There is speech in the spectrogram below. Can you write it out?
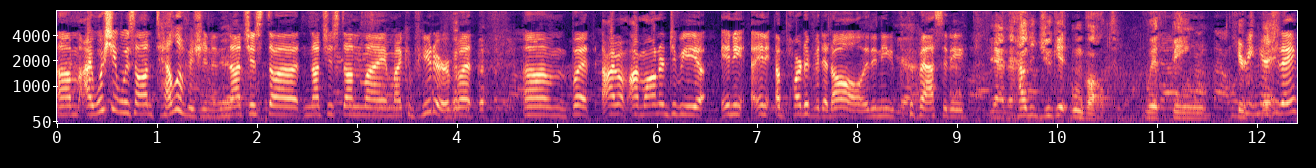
um, I wish it was on television and not just uh, not just on my, my computer. But um, but I'm, I'm honored to be a, any, a part of it at all in any capacity. Yeah. How did you get involved with being here Being today? here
